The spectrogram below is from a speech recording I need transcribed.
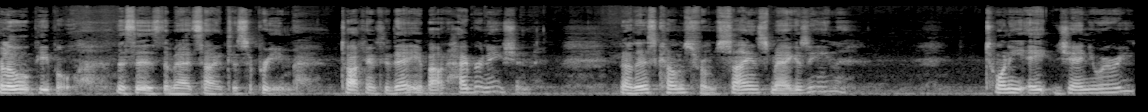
Hello, people. This is the Mad Scientist Supreme, talking today about hibernation. Now, this comes from Science Magazine, 28 January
